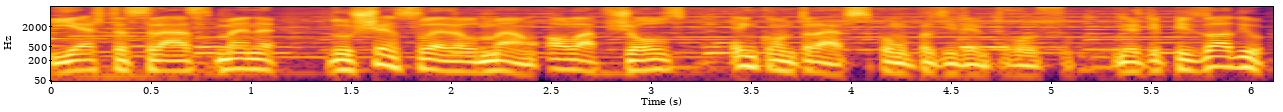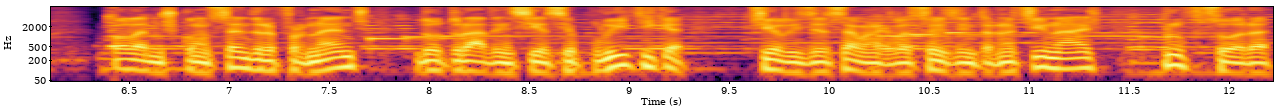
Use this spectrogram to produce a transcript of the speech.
e esta será a semana do chanceler alemão Olaf Scholz encontrar-se com o presidente russo. Neste episódio, falamos com Sandra Fernandes, doutorada em Ciência Política, especialização em Relações Internacionais, professora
